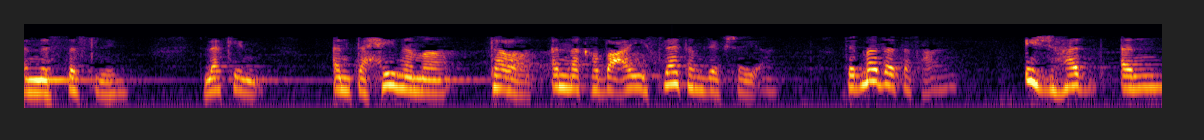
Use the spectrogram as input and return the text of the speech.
أن نستسلم لكن أنت حينما ترى أنك ضعيف لا تملك شيئا. طيب ماذا تفعل؟ اجهد أن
